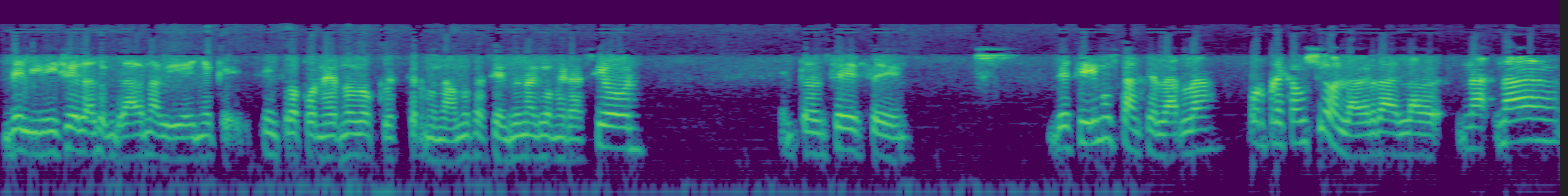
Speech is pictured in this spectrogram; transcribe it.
del inicio del alumbrado navideño, que sin proponérnoslo, pues terminamos haciendo una aglomeración. Entonces, eh, decidimos cancelarla por precaución, la verdad. La- na- nada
